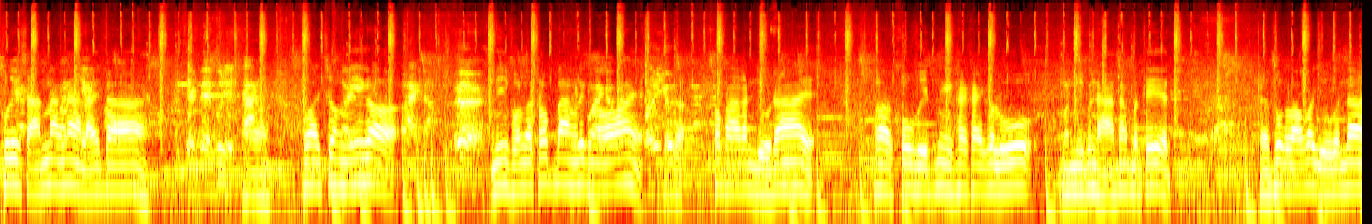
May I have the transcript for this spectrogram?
ผู้โดยสารมากหน้าหลายตาเพราะว่าช่วงนี้ก็มีผลกระทบบ้างเล็กน้อยก็พากันอยู่ได้เพราะโควิดนี่ใคร ๆ ก็รู้มันมีปัญหาทั้งประเทศ แต่พวกเราก็อยู่กันได้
